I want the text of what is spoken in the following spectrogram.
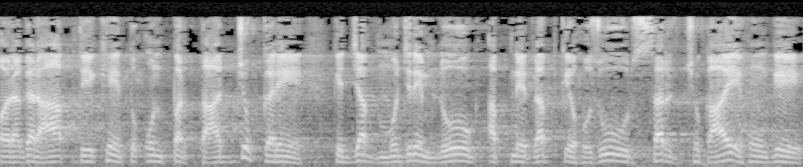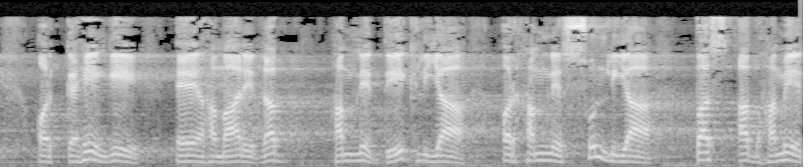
اور اگر آپ دیکھیں تو ان پر تعجب کریں کہ جب مجرم لوگ اپنے رب کے حضور سر جھکائے ہوں گے اور کہیں گے، اے ہمارے رب، ہم نے دیکھ لیا اور ہم نے سن لیا، بس اب ہمیں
